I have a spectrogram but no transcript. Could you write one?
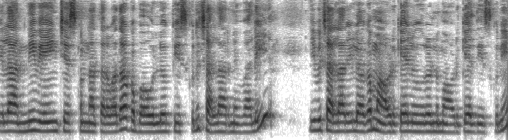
ఇలా అన్నీ వేయించేసుకున్న తర్వాత ఒక బౌల్లోకి తీసుకుని చల్లారనివ్వాలి. ఇవి చల్లారిలోగా మామిడికాయలు రెండు మామిడికాయలు తీసుకుని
